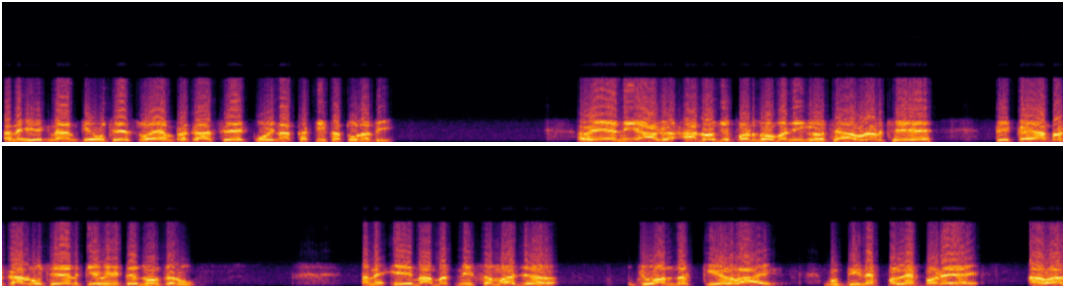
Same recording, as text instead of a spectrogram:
અને એ જ્ઞાન કેવું છે? સ્વયં પ્રકાશ છે, કોઈના થકી થતું નથી. હવે એની આગળ, આડો જે પડદો બની ગયો છે, આવરણ છે, તે કયા પ્રકારનું છે કેવી રીતે દૂર કરવું? અને એ બાબતની સમજ જો અંદર કેળવાય, બુદ્ધિને પલે પડે, આ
